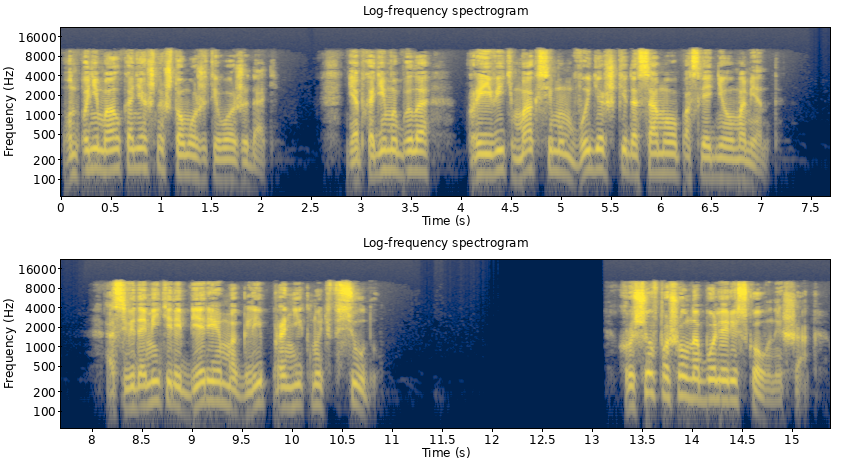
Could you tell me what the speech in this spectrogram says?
Он понимал, конечно, что может его ожидать. Необходимо было проявить максимум выдержки до самого последнего момента. Осведомители Берия могли проникнуть всюду. Хрущев пошел на более рискованный шаг.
